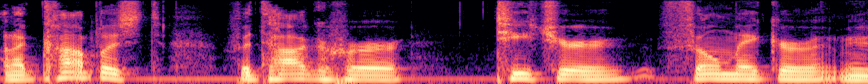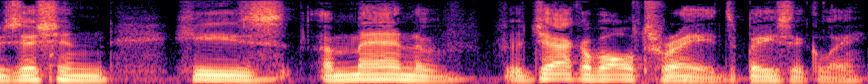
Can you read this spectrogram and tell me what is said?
an accomplished photographer, teacher, filmmaker, musician. He's a man of a jack of all trades, basically.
